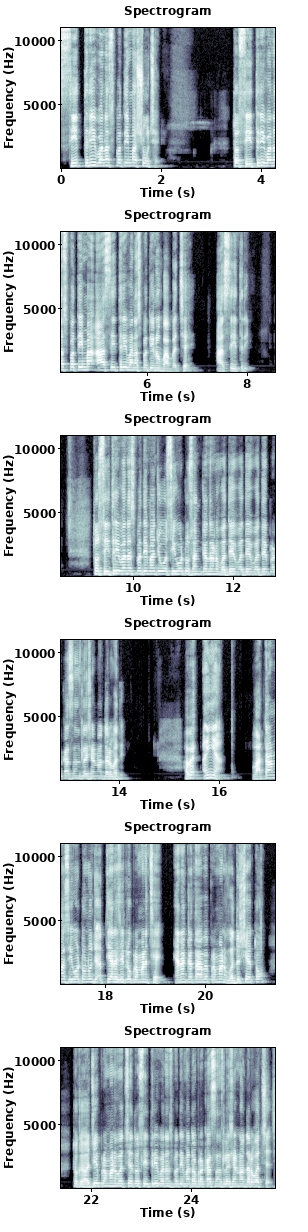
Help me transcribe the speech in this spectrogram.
સી વનસ્પતિમાં શું છે? તો સિથ્રી વનસ્પતિમાં આ સી થ્રી વનસ્પતિનો બાબત છે આ સીથ્રી તો સિથ્રી વનસ્પતિમાં જુઓ સીઓ ટુ સંકેન્દ્રણ વધે વધે વધે પ્રકાશ સંશ્લેષણનો દર વધે. હવે અહીંયા વાતાવરણમાં સીઓ ટુનું જે અત્યારે જેટલું પ્રમાણ છે, એના કરતાં હવે પ્રમાણ વધશે તો? તો કે હજી પ્રમાણ વધશે તો સિત્રી વનસ્પતિમાં તો પ્રકાશ સંશ્લેષણનો દર વધશે જ.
